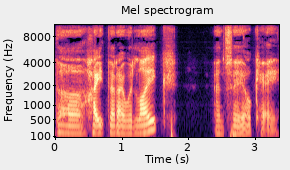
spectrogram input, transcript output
the height that I would like and say OK.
